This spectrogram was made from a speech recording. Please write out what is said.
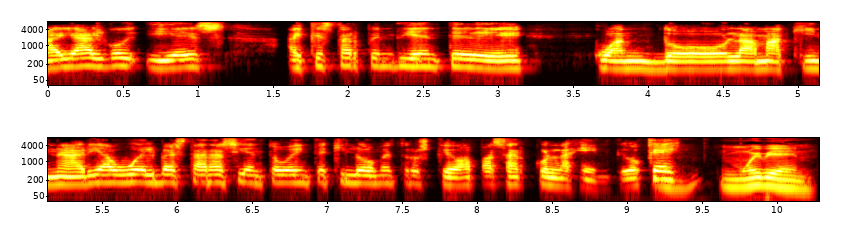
hay algo y es, hay que estar pendiente de cuando la maquinaria vuelva a estar a 120 kilómetros, ¿qué va a pasar con la gente? ¿Ok? Muy bien.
